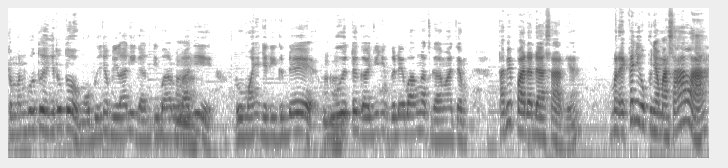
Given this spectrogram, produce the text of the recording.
teman gue tuh yang itu tuh mobilnya beli lagi, ganti baru Hmm. lagi, rumahnya jadi gede, Hmm. duitnya gajinya gede banget segala macam. Tapi pada dasarnya mereka juga punya masalah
